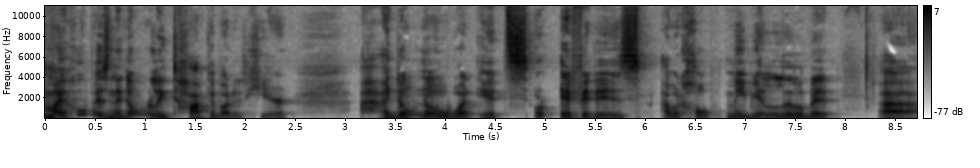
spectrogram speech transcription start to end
my hope is, and I don't really talk about it here, I don't know what it's, or if it is, I would hope maybe a little bit, uh,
